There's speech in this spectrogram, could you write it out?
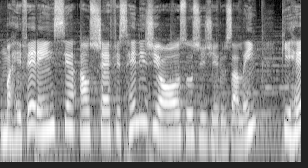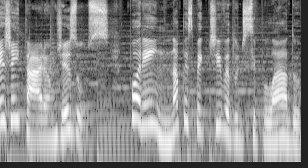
uma referência aos chefes religiosos de Jerusalém que rejeitaram Jesus. Porém, na perspectiva do discipulado,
